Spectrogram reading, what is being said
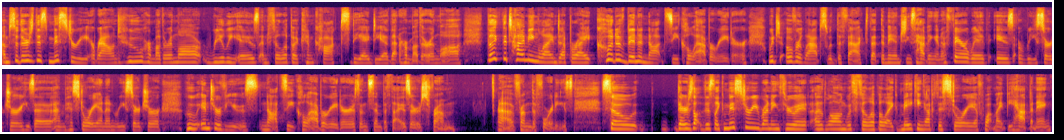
Um, so there's this mystery around who her mother-in-law really is, and Philippa concocts the idea that her mother-in-law, like the timing lined up right, could have been a Nazi collaborator, which overlaps with the fact that the man she's having an affair with is a researcher. He's a um, historian and researcher who interviews Nazi collaborators and sympathizers from uh, from the 40s. So there's this like mystery running through it, along with Philippa like making up this story of what might be happening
